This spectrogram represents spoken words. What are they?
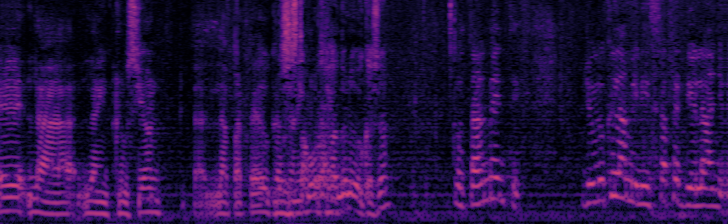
eh, la, la inclusión, la, la parte de educación. ¿Nos estamos rajando en educación? Totalmente. Yo creo que la ministra perdió el año.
